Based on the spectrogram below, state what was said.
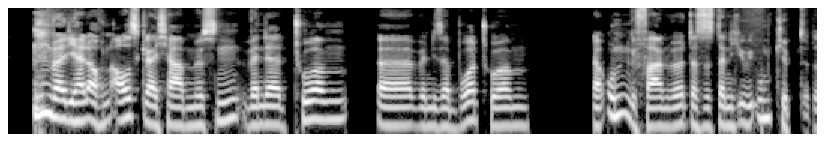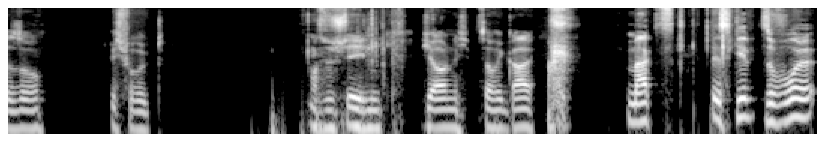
weil die halt auch einen Ausgleich haben müssen, wenn der Turm, äh, wenn dieser Bohrturm nach unten gefahren wird, dass es dann nicht irgendwie umkippt oder so. Richtig verrückt. Das verstehe ich nicht. Ich auch nicht, ist auch egal. Max, es gibt sowohl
